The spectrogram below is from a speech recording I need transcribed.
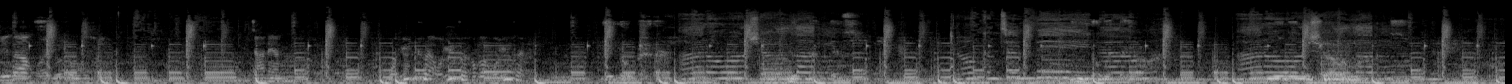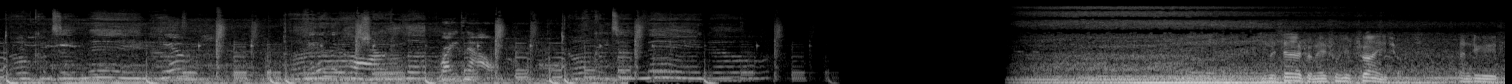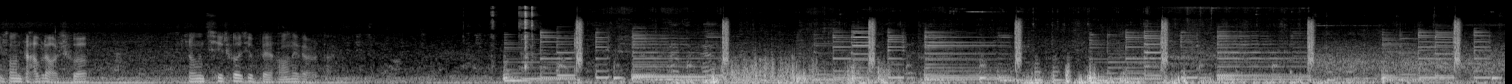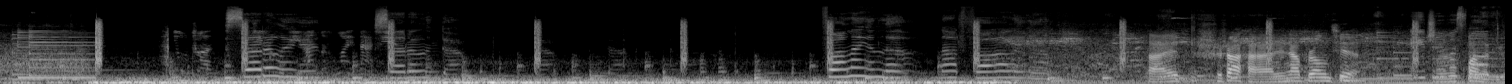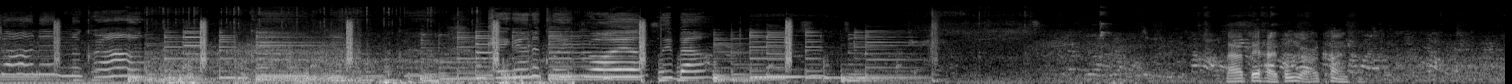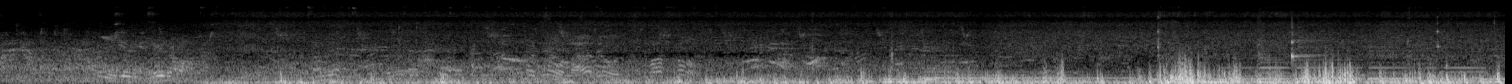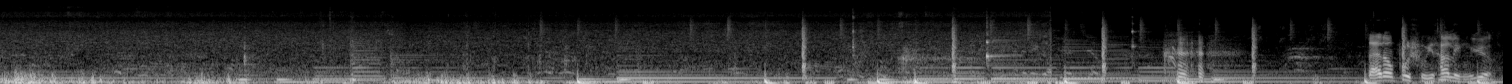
心呢，我有勇气。加点。我晕船，我晕船，哥哥，我晕船。Right now. 我们现在准备出去转一圈，但这个地方打不了车，只能骑车去北航那边打。来什刹海，人家不让进。让他换个。来北海公园看一看。我来了，得有七八趟了。来到不属于他领域了。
